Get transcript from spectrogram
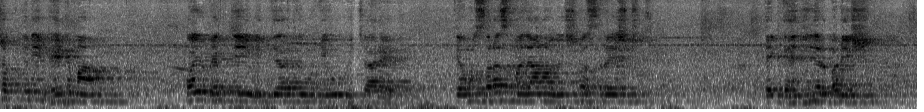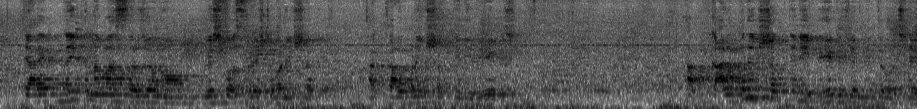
શક્તિની ભેટમાં કોઈ વ્યક્તિ વિદ્યાર્થીઓ એવું વિચારે કે હું સરસ મજાનો વિશ્વશ્રેષ્ઠ એક એન્જિનિયર બનીશ, ત્યારે કંઈક નવા સર્જનો વિશ્વશ્રેષ્ઠ બની શકે. આ કાલ્પનિક શક્તિની ભેટ છે. આ કાલ્પનિક શક્તિની ભેટ જે મિત્રો છે,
